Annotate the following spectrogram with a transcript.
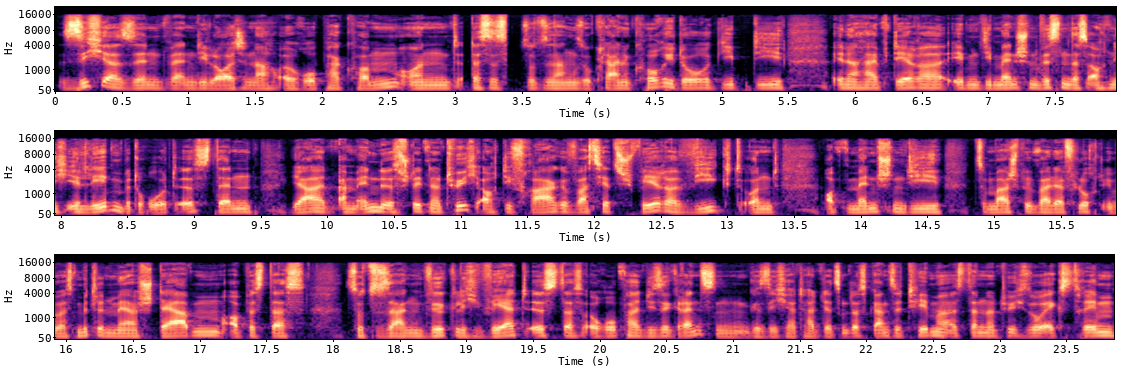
sicher sind, wenn die Leute nach Europa kommen und dass es sozusagen so kleine Korridore gibt, die innerhalb derer eben die Menschen wissen, dass auch nicht ihr Leben bedroht ist. Denn ja, am Ende steht natürlich auch die Frage, was jetzt schwerer wiegt und ob Menschen, die zum Beispiel bei der Flucht übers Mittelmeer sterben, ob es das sozusagen wirklich wert ist, dass Europa Europa diese Grenzen gesichert hat. Jetzt und das ganze Thema ist dann natürlich so extrem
